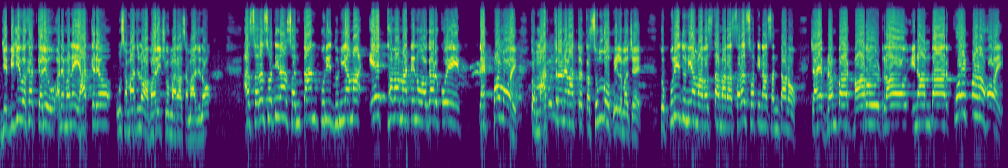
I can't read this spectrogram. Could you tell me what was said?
જે બીજી વખત કર્યું અને મને યાદ કર્યો, હું સમાજનો આભારી છું, મારા સમાજનો. આ સરસ્વતીના સંતાન પૂરી દુનિયામાં એક થવા માટેનું અગર કોઈ પ્લેટફોર્મ હોય, તો માત્ર ને માત્ર કસુંબો ફિલ્મ છે. તો પૂરી દુનિયામાં વસતા મારા સરસ્વતીના સંતાનો, ચાહે બ્રહ્મભટ્ટ, બારોટ, રાવ, ઇનામદાર, કોઈ પણ હોય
